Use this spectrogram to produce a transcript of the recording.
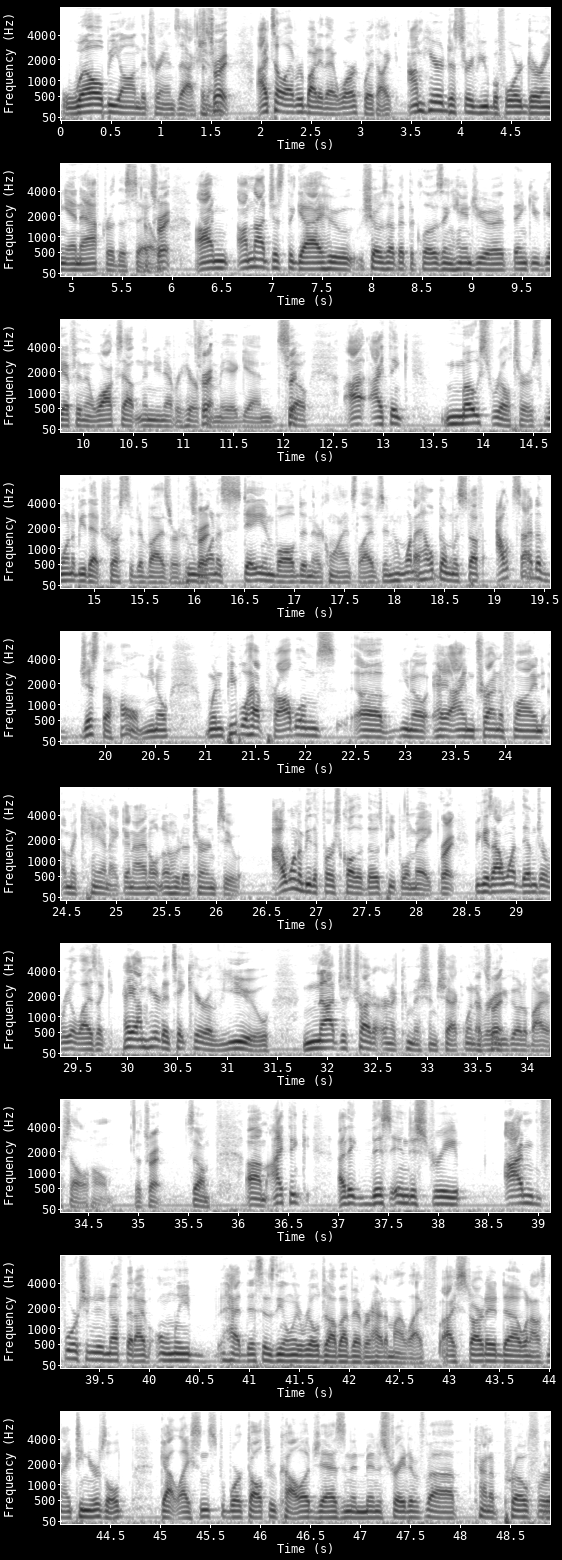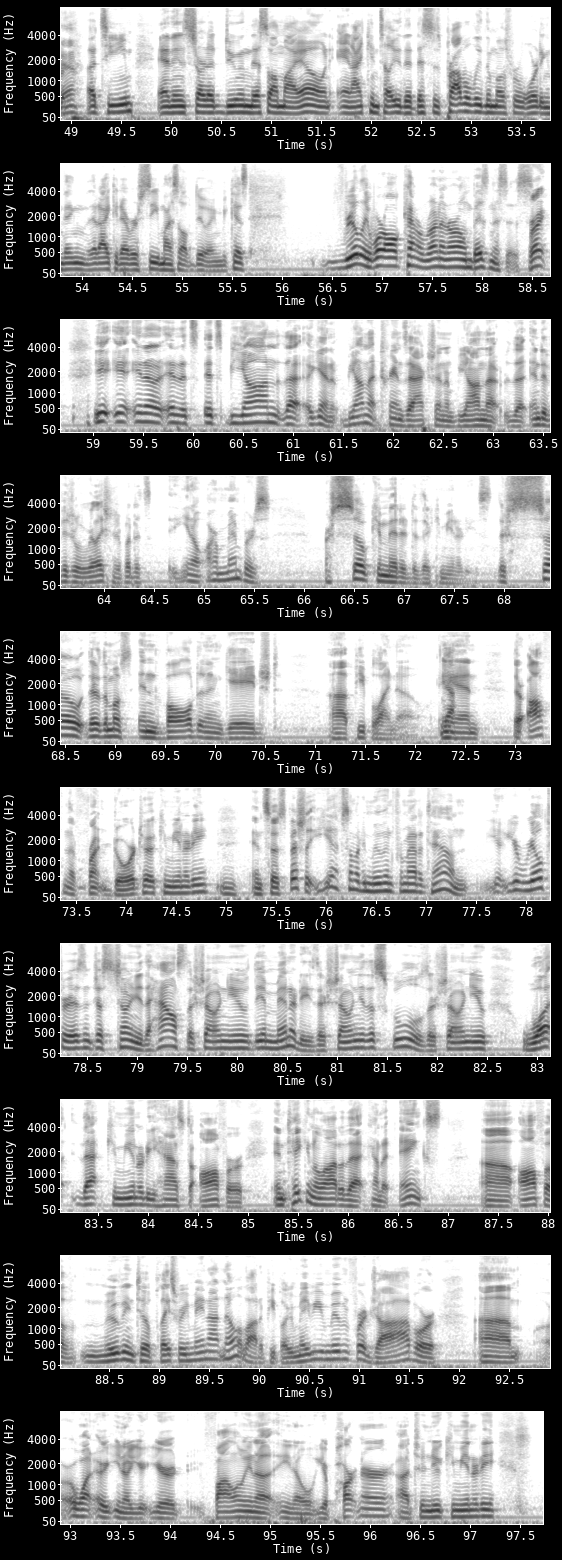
well beyond the transaction. That's right. I tell everybody that I work with, like, I'm here to serve you before, during, and after the sale. That's right. I'm I'm not just the guy who shows up at the closing, hands you a thank you gift, and then walks out, and then you never hear That's from right. me again. That's so right. I, I think most realtors want to be that trusted advisor who right. want to stay involved in their clients' lives and who want to help them with stuff outside of just the home. You know, when people have problems of, you know, hey, I'm trying to find a mechanic and I don't know who to turn to. I want to be the first call that those people make. Right. Because I want them to realize, like, hey, I'm here to take care of you, not just try to earn a commission check whenever right. you go to buy or sell a home. That's right. So um, I think I think this industry. I'm fortunate enough that I've only had this as the only real job I've ever had in my life. I started uh, when I was 19 years old, got licensed, worked all through college as an administrative uh, kind of pro for Yeah. a team, and then started doing this on my own. And I can tell you that this is probably the most rewarding thing that I could ever see myself doing because really we're all kind of running our own businesses. Right. You, you know, and it's it's beyond that again, beyond that transaction and beyond that that individual relationship. But it's you know, our members are so committed to their communities. They're so they're the most involved and engaged uh, people I know, Yeah. and they're often the front door to a community. And so, especially you have somebody moving from out of town, y- your realtor isn't just showing you the house; they're showing you the amenities, they're showing you the schools, they're showing you what that community has to offer, and taking a lot of that kind of angst uh, off of moving to a place where you may not know a lot of people, or maybe you're moving for a job, or um, or what, or you know, you're, you're following a you know your partner uh, to a new community,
